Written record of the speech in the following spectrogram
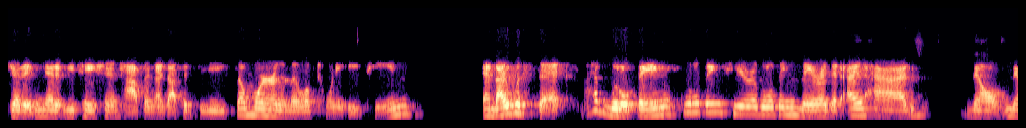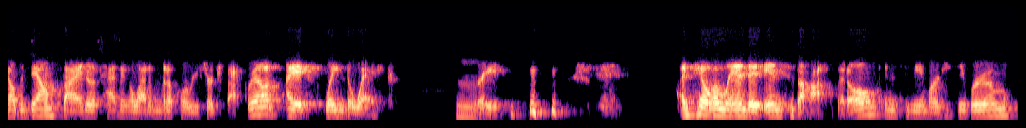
genetic mutation happened. I got the disease somewhere in the middle of 2018 and I was sick. I had little things, little things here, little things there that I had. Now, now the downside of having a lot of medical research background, I explained away, mm. right? Until I landed into the hospital, into the emergency room,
